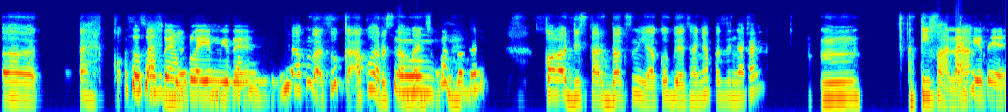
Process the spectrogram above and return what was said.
eh teh kok Sesuatu teh yang biasa plain gitu ya. Iya, aku nggak suka aku harus tambahin bahkan kalau di Starbucks nih aku biasanya pesennya kan hmm, Tivana Teh gitu ya.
